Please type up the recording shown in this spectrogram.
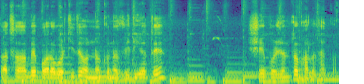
কথা হবে পরবর্তীতে অন্য কোনো ভিডিওতে। সে পর্যন্ত ভালো থাকুন।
